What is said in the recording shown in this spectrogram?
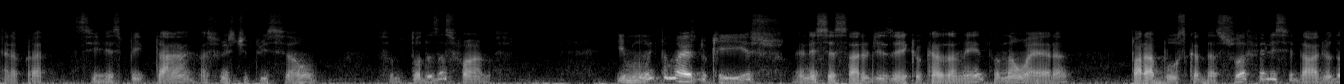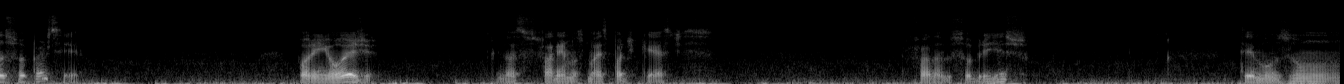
era para se respeitar a sua instituição sob todas as formas. E muito mais do que isso, é necessário dizer que o casamento não era para a busca da sua felicidade ou da sua parceira. Porém, hoje, nós faremos mais podcasts falando sobre isso. Temos um,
